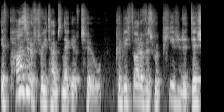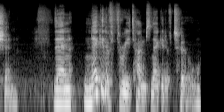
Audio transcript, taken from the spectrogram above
if positive 3 times negative 2 could be thought of as repeated addition, then negative 3 times negative 2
